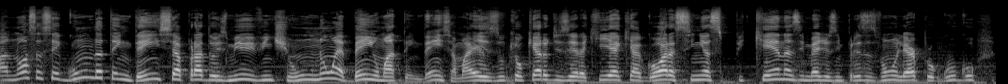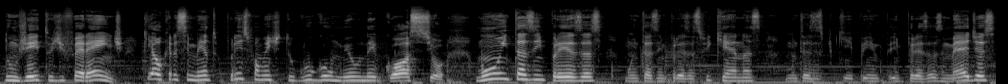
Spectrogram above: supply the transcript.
A nossa segunda tendência para 2021 não é bem uma tendência, mas o que eu quero dizer aqui é que agora sim as pequenas e médias empresas vão olhar para o Google de um jeito diferente, que é o crescimento principalmente do Google Meu Negócio. Muitas empresas, muitas empresas pequenas, muitas empresas médias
